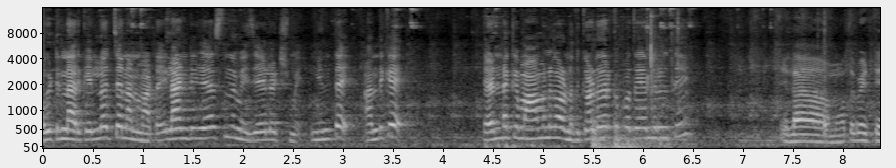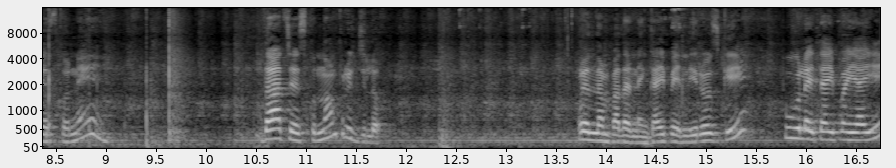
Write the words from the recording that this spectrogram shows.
ఒకటిన్నరకి వెళ్ళొచ్చానమాట ఇలాంటివి చేస్తుంది మీ జయలక్ష్మి. ఇంతే అందుకే ఎండకి మామూలుగా ఉండదు. కడు దొరకపోతే ఏం జరుగుతాయి? ఇలా మూత పెట్టేసుకొని దాచేసుకుందాం ఫ్రిడ్జ్లో. వెళ్దాం పదండి ఇంకా అయిపోయింది ఈ రోజుకి. పువ్వులు అయితే అయిపోయాయి.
